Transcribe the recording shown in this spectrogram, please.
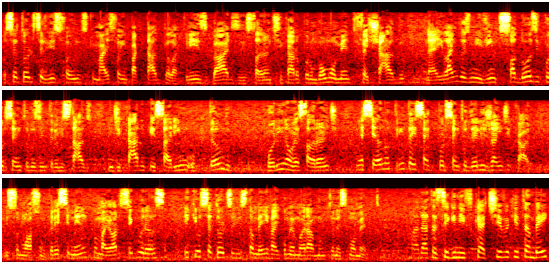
O setor de serviços foi um dos que mais foi impactado pela crise. Bares e restaurantes ficaram por um bom momento fechado, né? E lá em 2020, só 12% dos entrevistados indicaram que estariam optando por ir ao restaurante. Nesse ano, 37% deles já indicaram. Isso mostra um crescimento, maior segurança e que o setor de serviços também vai comemorar muito nesse momento. Uma data significativa que também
